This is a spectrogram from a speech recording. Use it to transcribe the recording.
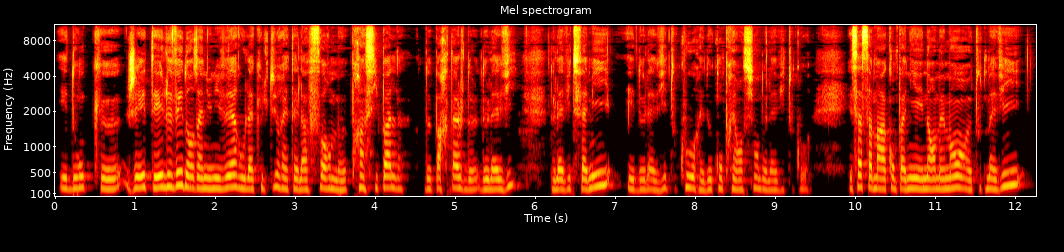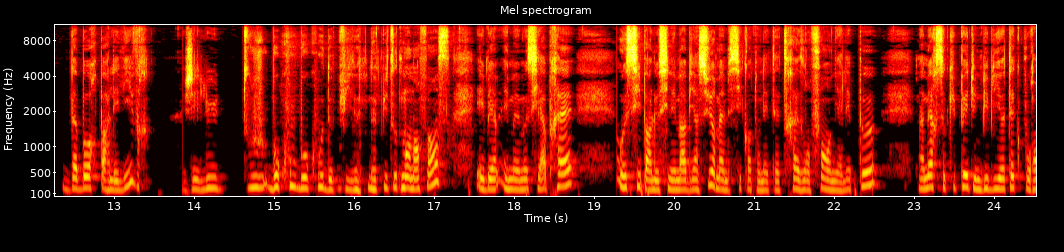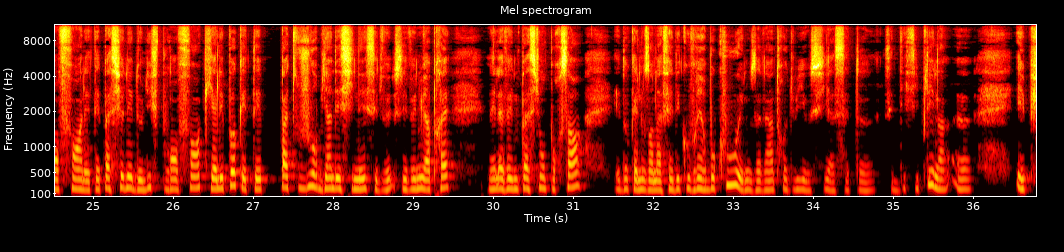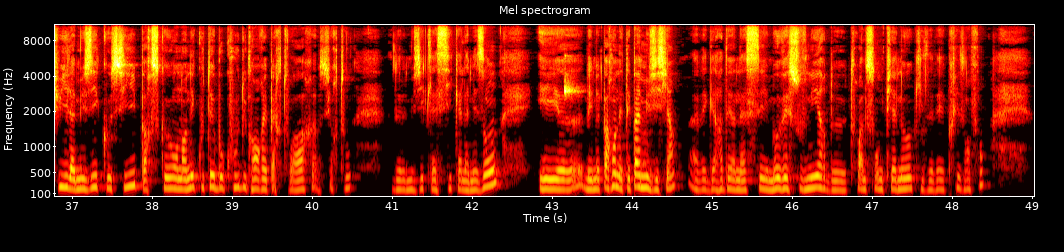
Et donc euh, j'ai été élevée dans un univers où la culture était la forme principale de partage de, la vie, de la vie de famille et de la vie tout court et de compréhension de la vie tout court. Et ça, ça m'a accompagné énormément euh, toute ma vie, d'abord par les livres. J'ai lu beaucoup, beaucoup depuis, depuis toute mon enfance et même aussi après. Aussi par le cinéma, bien sûr, même si quand on était très enfant, on y allait peu. Ma mère s'occupait d'une bibliothèque pour enfants. Elle était passionnée de livres pour enfants qui, à l'époque, n'étaient pas toujours bien dessinés. C'est venu après mais elle avait une passion pour ça, et donc elle nous en a fait découvrir beaucoup et nous avait introduit aussi à cette, euh, cette discipline. Hein, euh. Et puis la musique aussi, parce qu'on en écoutait beaucoup du grand répertoire, euh, surtout de la musique classique à la maison. Et mais mes parents n'étaient pas musiciens, avaient gardé un assez mauvais souvenir de trois leçons de piano qu'ils avaient prises enfants.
